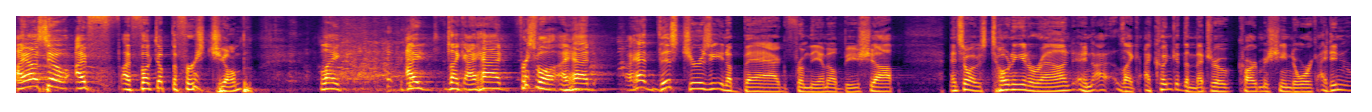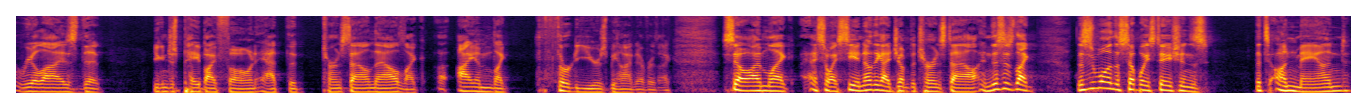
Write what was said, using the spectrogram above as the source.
I also I, f- I fucked up the first jump. Like I like I had first of all I had I had this jersey in a bag from the MLB shop. And so I was toting it around and I like I couldn't get the Metro card machine to work. I didn't realize that you can just pay by phone at the turnstile now. Like I am like 30 years behind everything. So I'm like so I see another guy jump the turnstile and this is like this is one of the subway stations that's unmanned.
